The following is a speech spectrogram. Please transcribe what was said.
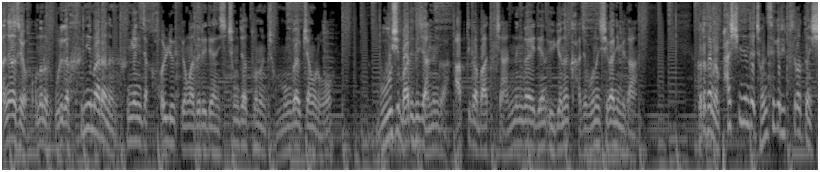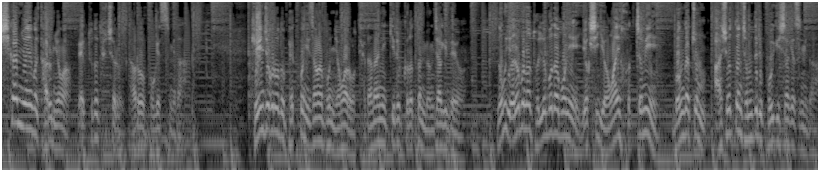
안녕하세요. 오늘은 우리가 흔히 말하는 흥행작 헐리우드 영화들에 대한 시청자 또는 전문가 입장으로 무엇이 말이 되지 않는가, 앞뒤가 맞지 않는가에 대한 의견을 가져보는 시간입니다. 그렇다면 80년대 전 세계를 휩쓸었던 시간 여행을 다룬 영화 백투더퓨처를 다뤄보겠습니다. 개인적으로도 100번 이상을 본 영화로 대단한 인기를 끌었던 명작인데요. 너무 여러 번을 돌려보다 보니 역시 영화의 허점이 뭔가 좀 아쉬웠던 점들이 보이기 시작했습니다.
